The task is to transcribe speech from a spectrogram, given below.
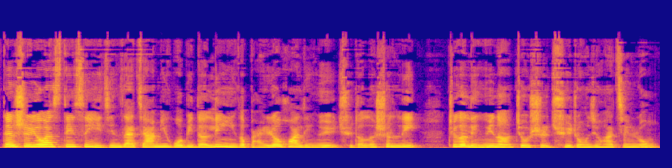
但是 USDC 已经在加密货币的另一个白热化领域取得了胜利，这个领域呢就是去中心化金融。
